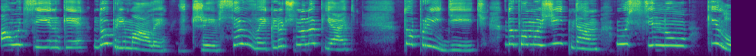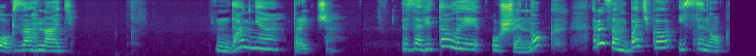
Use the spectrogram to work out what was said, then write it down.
А оцінки добрі мали. Вчився виключно на п'ять. То прийдіть, допоможіть нам у стіну кілок загнать. Давня притча. Завітали у шинок разом батько і синок.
